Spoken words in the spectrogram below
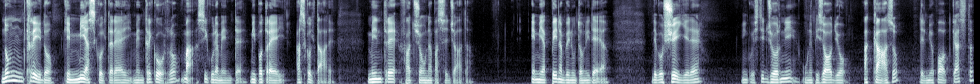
Non credo che mi ascolterei mentre corro, ma sicuramente mi potrei ascoltare mentre faccio una passeggiata. E mi è appena venuta un'idea. Devo scegliere in questi giorni un episodio a caso del mio podcast,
